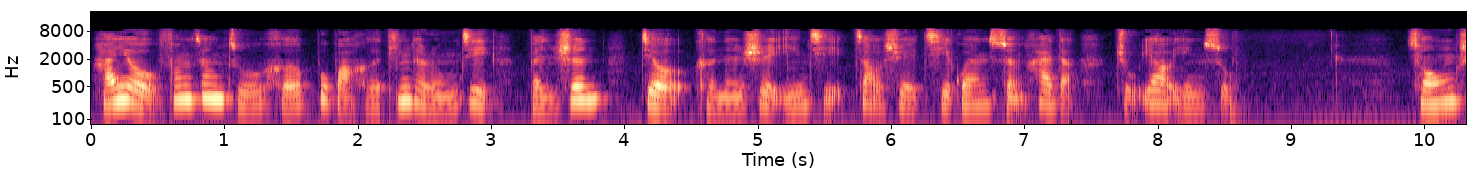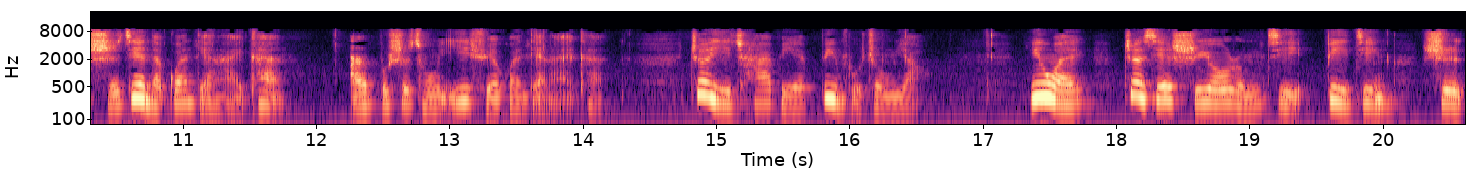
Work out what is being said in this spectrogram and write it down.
含有芳香族和不饱和烃的溶剂本身就可能是引起造血器官损害的主要因素。从实践的观点来看。而不是从医学观点来看，这一差别并不重要，因为这些石油溶剂毕竟是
